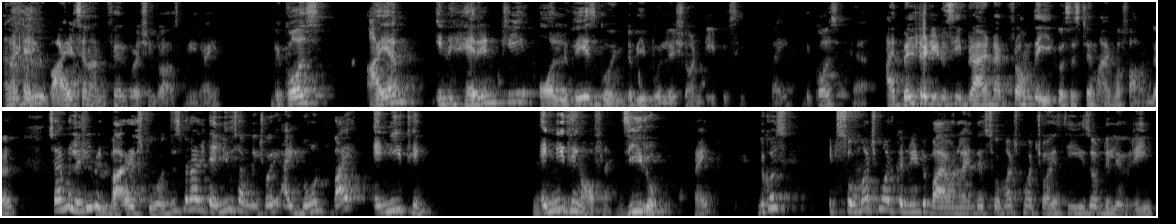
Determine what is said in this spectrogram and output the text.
and I'll tell you why it's an unfair question to ask me, right? Because I am inherently always going to be bullish on D2C, right? Because yeah. I built a D2C brand, I'm from the ecosystem, I'm a founder. So I'm a little bit hmm. biased towards this, but I'll tell you something, Shori. I don't buy anything, anything offline, zero, right? Because it's so much more convenient to buy online. There's so much more choice, the ease of delivery,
